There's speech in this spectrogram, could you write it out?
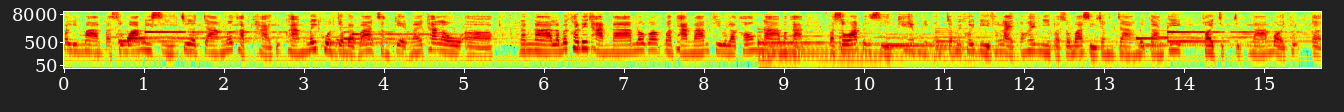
ปริมาณปัสสาวะมีสีเจือจางเมื่อขับถ่ายทุกครั้ง ไม่ควรจะแบบว่าสังเกตไหมถ้าเราเนานๆเราไม่ค่อยได้ทานน้ำแล้วก็มาทานน้ำทีเวลาเข้าห้องน้ำอะค่ะ ปัสสาวะเป็นสีเข้มอย่างนั้นจะไม่ค่อยดีเท่าไหร่ต้องให้มีปัสสาวะสีจางๆ โดยการที่คอยจิบจิบน้ำบ่อยทุกเอ่อ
